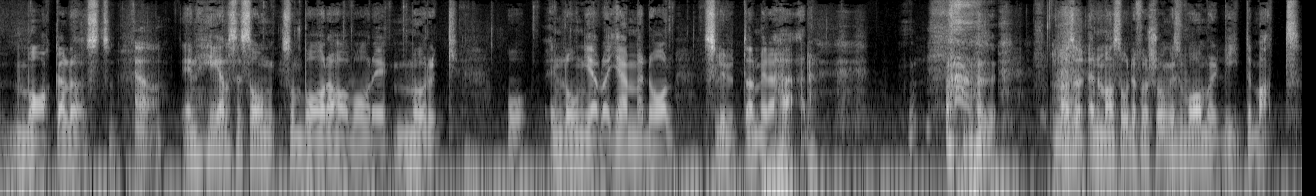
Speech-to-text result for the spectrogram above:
makalöst. Ja. En hel säsong som bara har varit mörk och en lång jävla jämmerdal slutar med det här. alltså när man såg det första gången så var man lite matt.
